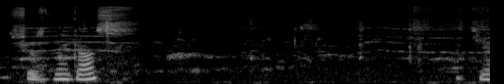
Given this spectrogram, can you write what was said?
সজনে গাছ। যে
